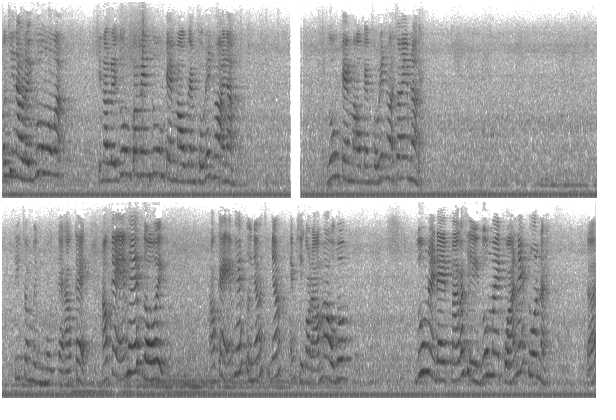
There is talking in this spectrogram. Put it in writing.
có chị nào lấy zoom không ạ? Chị nào lấy zoom comment zoom kèm màu kèm số điện thoại nào. Zoom kèm màu kèm số điện thoại cho em nào. Xin cho mình một cái áo kẻ. Áo kẻ em hết rồi Áo em hết rồi nhá các chị nhá. Em chỉ còn áo màu thôi. Zoom này đẹp mà, các chị, Zoom may quá nét luôn này. Đấy,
